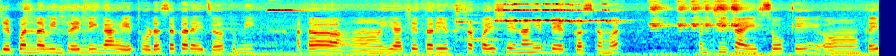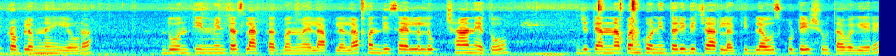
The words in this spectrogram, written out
जे पण नवीन ट्रेंडिंग आहे थोडंसं करायचं. तुम्ही आता याचे तर एक्स्ट्रा पैसे नाहीत देत कस्टमर पण ठीक आहे इट्स ओके काही प्रॉब्लेम नाही एवढा. दोन तीन मिनटंच लागतात बनवायला आपल्याला पण दिसायला लुक छान येतो. म्हणजे त्यांना पण कोणीतरी विचारलं की ब्लाऊज कुठे शिवता वगैरे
